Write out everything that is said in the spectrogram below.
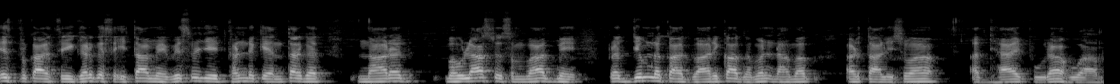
इस प्रकार श्री गर्ग संहिता में विश्वजीत खंड के अंतर्गत नारद बहुलास्व संवाद में प्रद्युम्न का द्वारिका गमन नामक अड़तालीसवां अध्याय पूरा हुआ।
